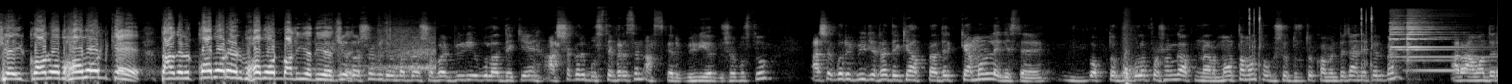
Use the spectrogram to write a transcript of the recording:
সেই গণভবনকে তাদের কবরের ভবন বানিয়ে দিয়েছে। দর্শক আপনারা সবাই ভিডিওগুলো দেখে আশা করি বুঝতে পেরেছেন আজকের ভিডিওর বিষয়বস্তু। আশা করি ভিডিওটা দেখে আপনাদের কেমন লেগেছে বক্তব্যগুলো প্রসঙ্গে আপনার মতামত অবশ্যই দ্রুত কমেন্টে জানিয়ে ফেলবেন। আর আমাদের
